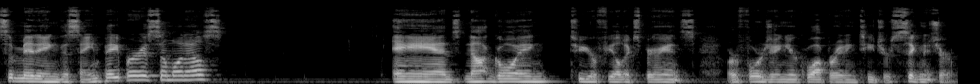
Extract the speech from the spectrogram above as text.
submitting the same paper as someone else and not going to your field experience or forging your cooperating teacher's signature.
